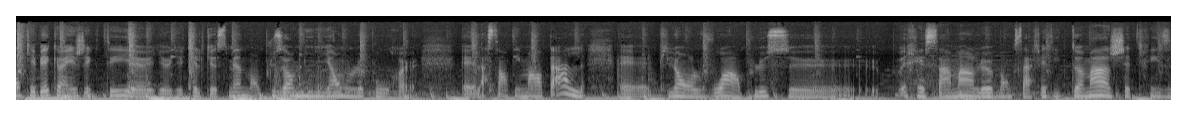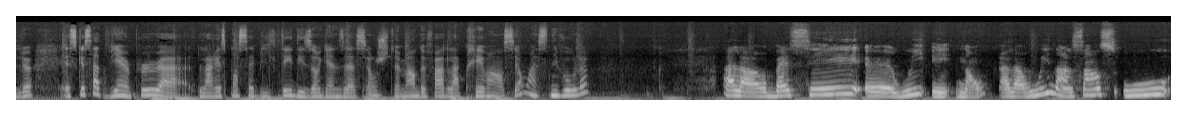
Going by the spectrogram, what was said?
Québec a injecté euh, il, y a, quelques semaines bon, plusieurs millions là, pour euh, euh, la santé mentale. puis là, on le voit en plus récemment, là, bon, que ça a fait des dommages, cette crise-là. Est-ce que ça devient un peu à la responsabilité des organisations, justement, de faire de la prévention à ce niveau-là? Alors, ben c'est euh, oui et non. Alors oui, dans le sens où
